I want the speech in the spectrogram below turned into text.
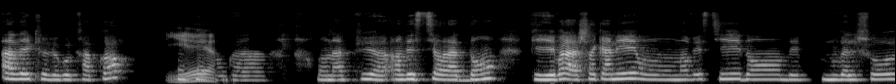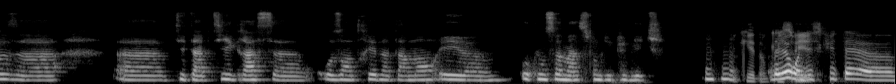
avec le logo Crapcore. Donc, euh, on a pu euh, investir là-dedans. Puis voilà, chaque année, on investit dans des nouvelles choses. petit à petit grâce aux entrées notamment et aux consommations du public. Mhm. D'ailleurs, on discutait, euh,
